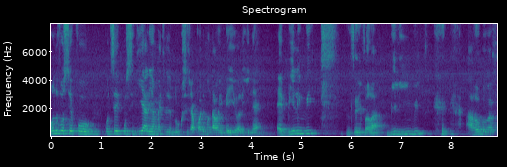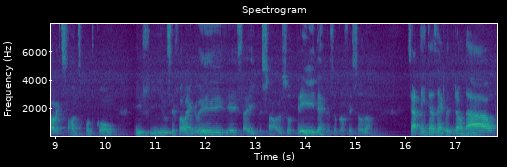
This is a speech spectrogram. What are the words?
quando você for, quando você conseguir ali a meta de lucro, você já pode mandar um e-mail ali, né? É bilingue, não sei falar, bilingue, arroba myforexfounds.com enfim, não sei falar inglês e é isso aí, pessoal. Eu sou trader, não sou professor, não. Se atente às regras de drawdown,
